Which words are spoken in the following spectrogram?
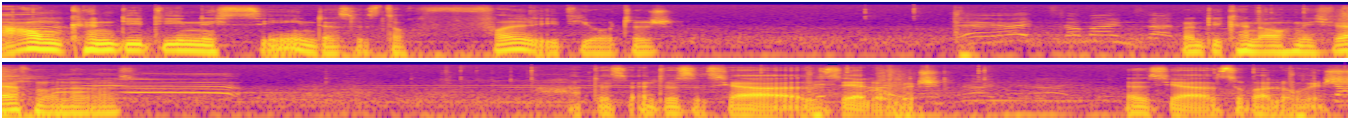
Warum können die die nicht sehen? Das ist doch voll idiotisch. Und die können auch nicht werfen, oder was? Ah, das, das ist ja sehr logisch. Das ist ja super logisch.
